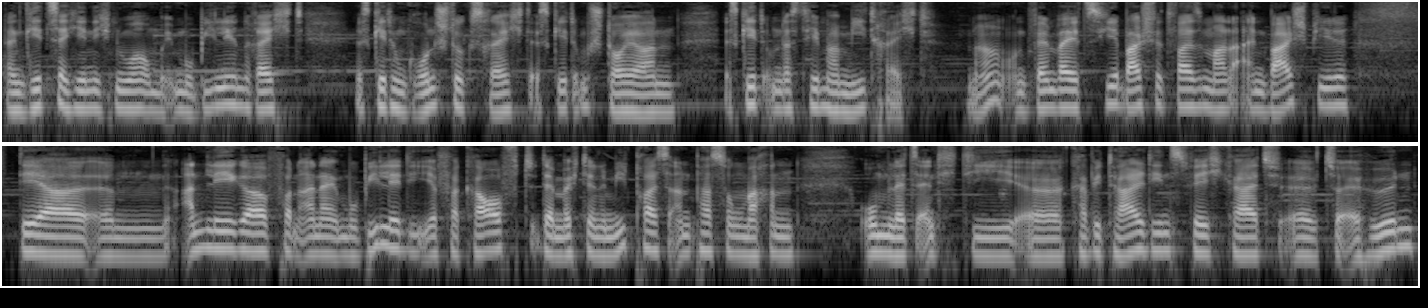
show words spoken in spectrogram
dann geht's ja hier nicht nur um Immobilienrecht, es geht um Grundstücksrecht, es geht um Steuern, es geht um das Thema Mietrecht. Ne? Und wenn wir jetzt hier beispielsweise mal ein Beispiel der ähm, Anleger von einer Immobilie, die ihr verkauft, der möchte eine Mietpreisanpassung machen, um letztendlich die äh, Kapitaldienstfähigkeit äh, zu erhöhen.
